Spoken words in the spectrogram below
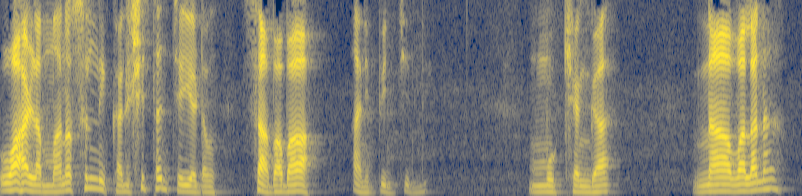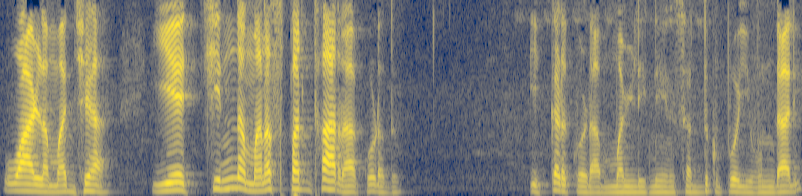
వాళ్ళ మనసుల్ని కలుషితం చేయడం సబబా అనిపించింది. ముఖ్యంగా నా వలన వాళ్ళ మధ్య ఏ చిన్న మనస్పర్ధ రాకూడదు. ఇక్కడ కూడా మళ్ళీ నేను సర్దుకుపోయి ఉండాలి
